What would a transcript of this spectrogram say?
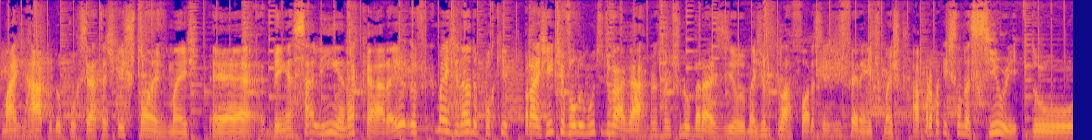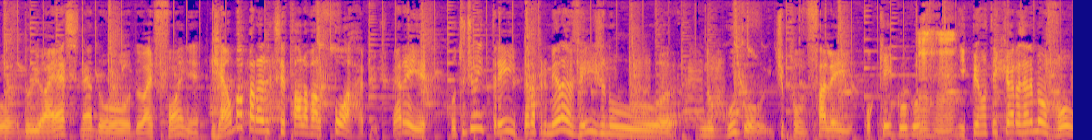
mais rápido por certas questões, mas é bem essa linha, né, cara? Eu, eu fico imaginando, porque pra gente evolui muito devagar, principalmente no Brasil. Imagino que lá fora seja diferente, mas a própria questão da Siri, do, do iOS, né, do, do iPhone, já é uma parada que você fala, fala, porra, bicho, pera aí. Outro dia eu entrei pela primeira vez no, no Google, e, tipo, falei, ok, Google, Uhum. e perguntei que horas era meu voo.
